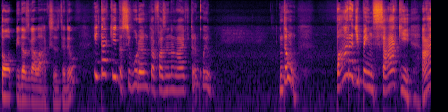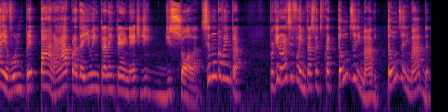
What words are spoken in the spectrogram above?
top das galáxias, entendeu? E tá aqui, tá segurando, tá fazendo a live tranquilo. Então, para de pensar que, ah, eu vou me preparar para daí eu entrar na internet de, de sola. Você nunca vai entrar. Porque na hora que você for entrar, você vai ficar tão desanimado, tão desanimada,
